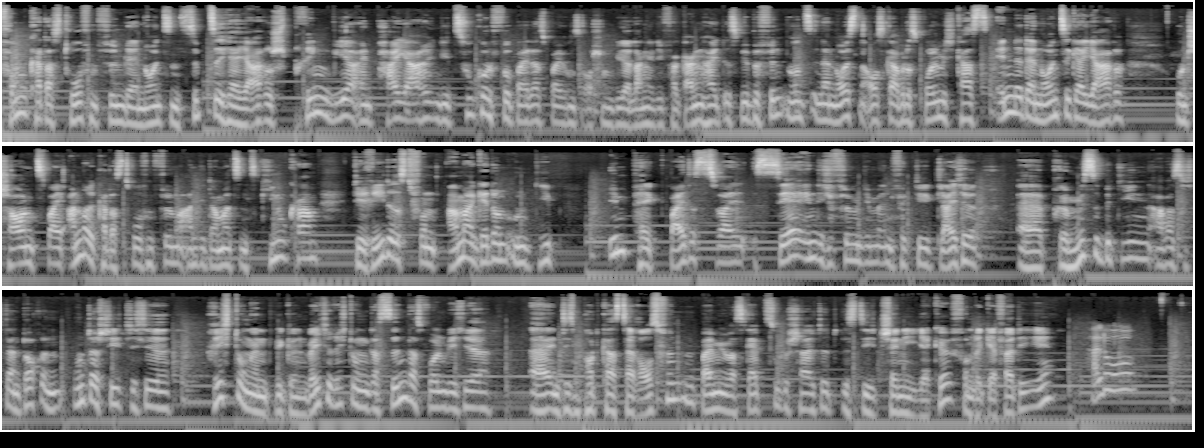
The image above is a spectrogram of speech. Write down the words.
Vom Katastrophenfilm der 1970er Jahre springen wir ein paar Jahre in die Zukunft, wobei das bei uns auch schon wieder lange die Vergangenheit ist. Wir befinden uns in der neuesten Ausgabe des Wollmilchcasts Ende der 90er Jahre und schauen zwei andere Katastrophenfilme an, die damals ins Kino kamen. Die Rede ist von Armageddon und Deep Impact. Beides zwei sehr ähnliche Filme, die im Endeffekt die gleiche äh, Prämisse bedienen, aber sich dann doch in unterschiedliche Richtungen entwickeln. Welche Richtungen das sind, das wollen wir hier äh, in diesem Podcast herausfinden. Bei mir über Skype zugeschaltet ist die Jenny Jecke von thegaffer.de. Hallo.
